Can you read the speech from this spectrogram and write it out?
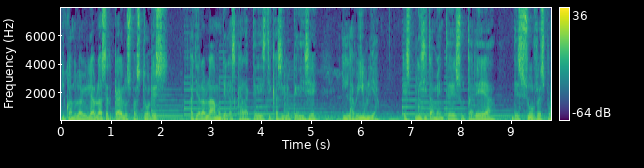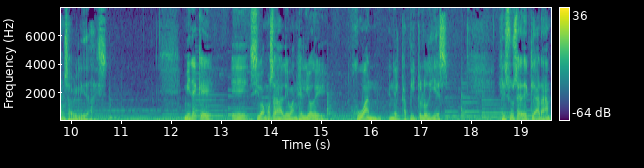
Y cuando la Biblia habla acerca de los pastores, ayer hablábamos de las características y lo que dice la Biblia explícitamente de su tarea, de sus responsabilidades. Mire que eh, si vamos al Evangelio de Juan en el capítulo 10, Jesús se declara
